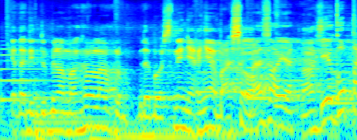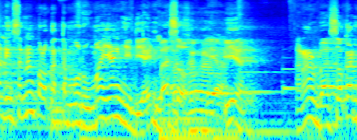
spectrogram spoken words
kayak tadi tuh bilang bakso lah udah bosen nih nyarinya bakso Baso ya. Bakso. Iya, gue paling seneng kalau ketemu rumah yang nyediain baso. Iya. Iya. Karena baso kan,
